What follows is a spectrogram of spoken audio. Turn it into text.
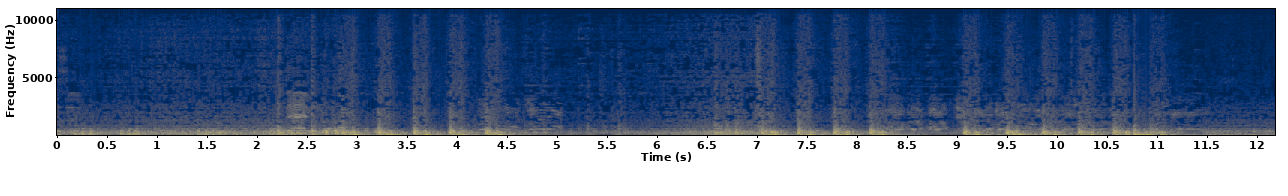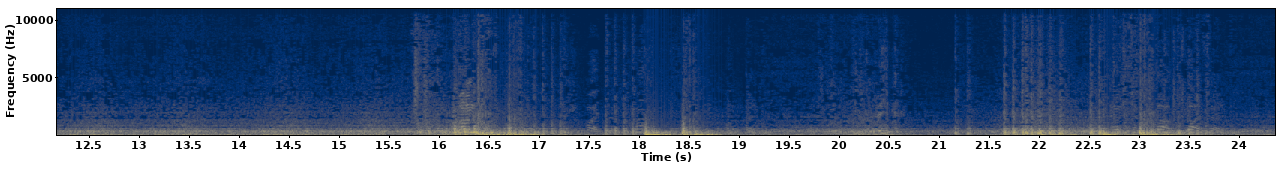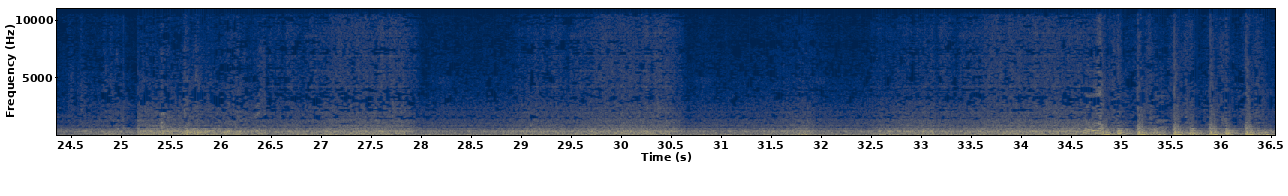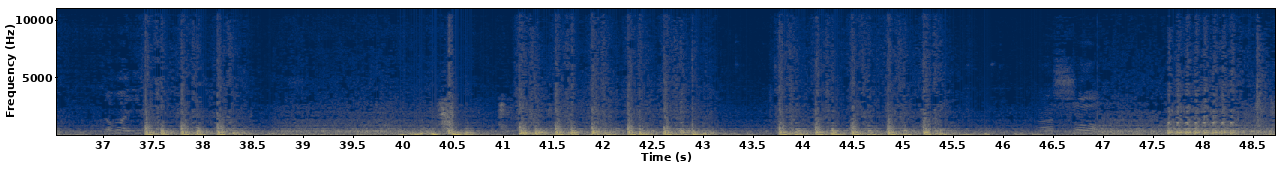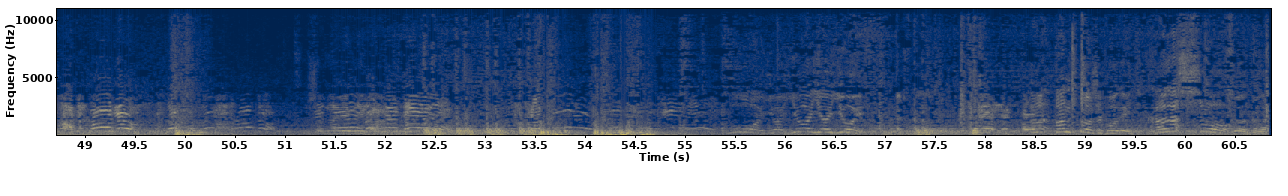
злізе. Де він? Давай. Давай, А що? Щоб наверняка. Ой-ой-ой-ой-ой. Та- Танк теж горить. Хорошо. Все, давай.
